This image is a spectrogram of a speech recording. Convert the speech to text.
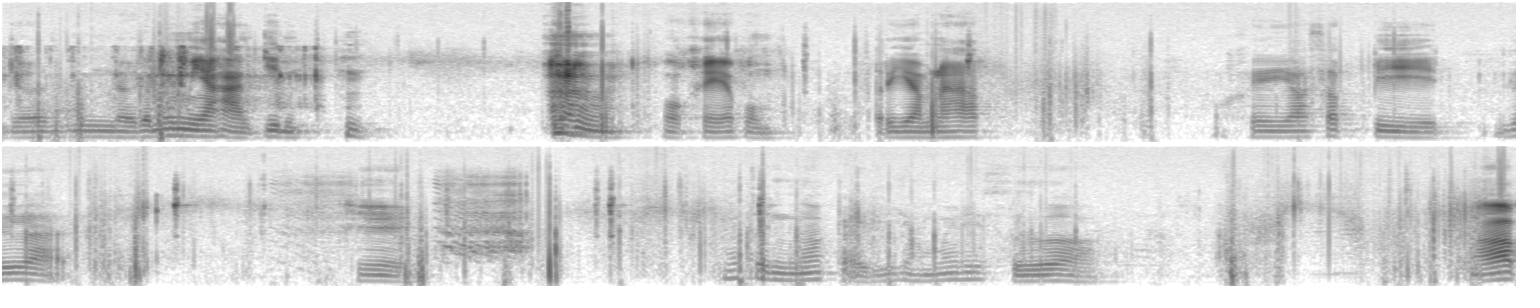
เดี๋ยวเดี๋ยวจะไม่มีอาหารกิน โอเคครับผม เตรียมนะครับ โอเคยาสปีดเลือด โอเคน่าจะเนื้อไก่ที่ยังไม่ได้ซื้อ ครับ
